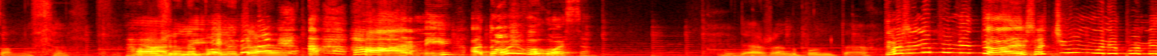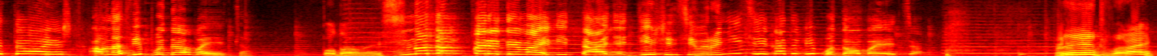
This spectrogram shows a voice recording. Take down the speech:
Сам не знаю. Я вже не пам'ятаю. А, гарний. А довге волосся? Я вже не пам'ятаю. Ти вже не пам'ятаєш. А чому не пам'ятаєш? А вона тобі подобається? Подобається. Ну там передавай вітання дівчинці Вероніці, яка тобі подобається. Привіт, Веронька.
